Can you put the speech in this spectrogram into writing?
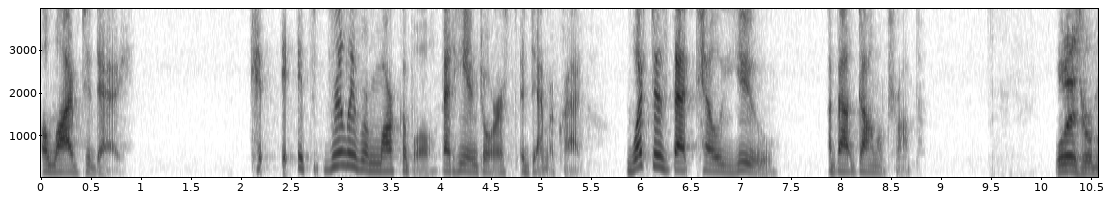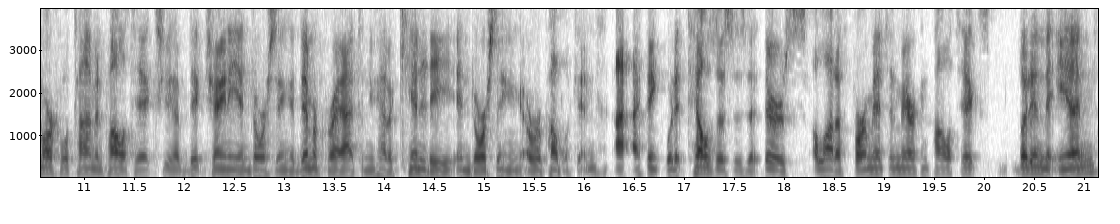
alive today. It's really remarkable that he endorsed a Democrat. What does that tell you about Donald Trump? Well, it was a remarkable time in politics. You have Dick Cheney endorsing a Democrat, and you have a Kennedy endorsing a Republican. I, I, think what it tells us is that there's a lot of ferment in American politics, but in the end,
